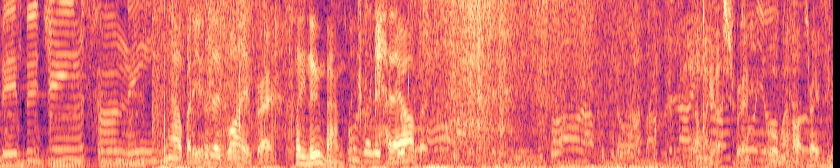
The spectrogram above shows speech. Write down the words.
Paper dreams, honey. No, buddy, look at those wires, bro. Bloody loom bands, man. Yeah, they are, bro. Oh my gosh, bro. Oh, my heart's racing.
